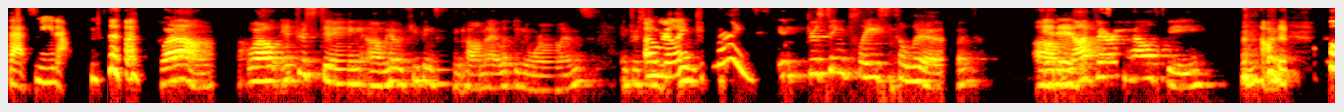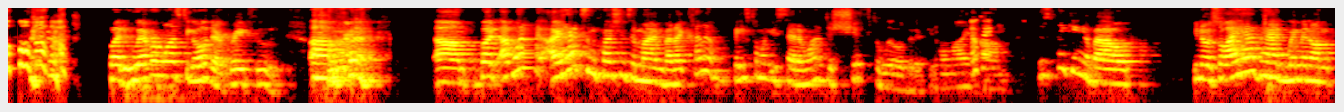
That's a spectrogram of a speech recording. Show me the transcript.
that's me now. Wow. Well interesting. Uh, we have a few things in common. I lived in new orleans. Interesting oh really? interesting, nice. interesting place to live um, it is. not very healthy not but whoever wants to go there, great food. Um, um, but I want, I had some questions in mind, but I kind of, based on what you said, I wanted to shift a little bit, if you don't mind. Okay. Um, just thinking about, you know, so I have had women on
